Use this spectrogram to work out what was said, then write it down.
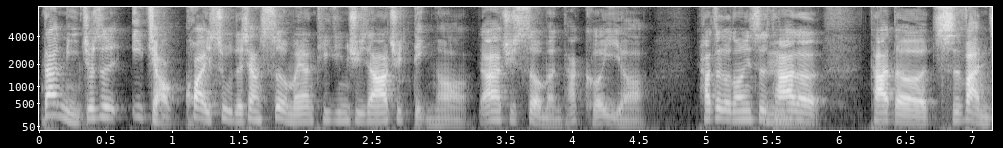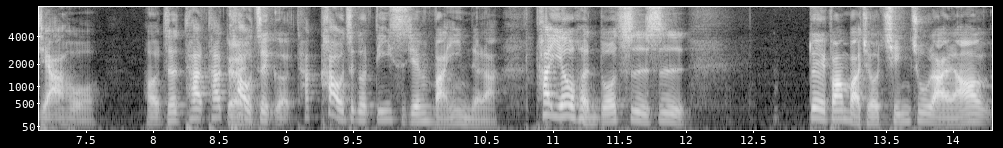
但你就是一脚快速的像射门一样踢进去，让他去顶哦，让他去射门，他可以哦。他这个东西是他的他的吃饭家伙。哦，这他他靠这个，他靠这个第一时间反应的啦。他也有很多次是对方把球清出来，然后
